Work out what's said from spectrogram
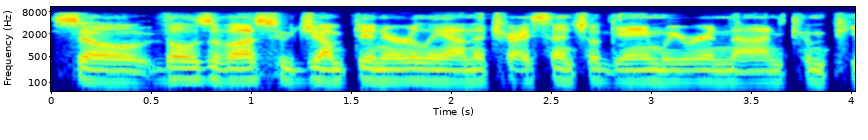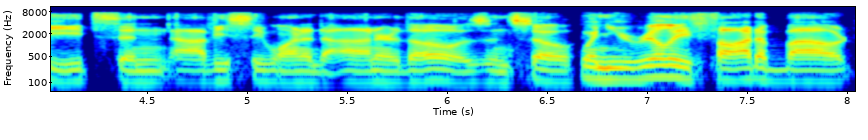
So those of us who jumped in early on the Trissential game, we were in non-competes and obviously wanted to honor those. And so when you really thought about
